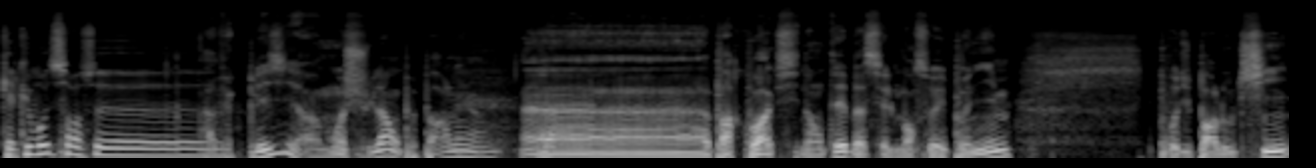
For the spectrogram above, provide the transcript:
quelques mots sur ce. Avec plaisir. Moi, je suis là, on peut parler. hein. Euh, Parcours accidenté, bah, c'est le morceau éponyme. Produit par Lucci.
